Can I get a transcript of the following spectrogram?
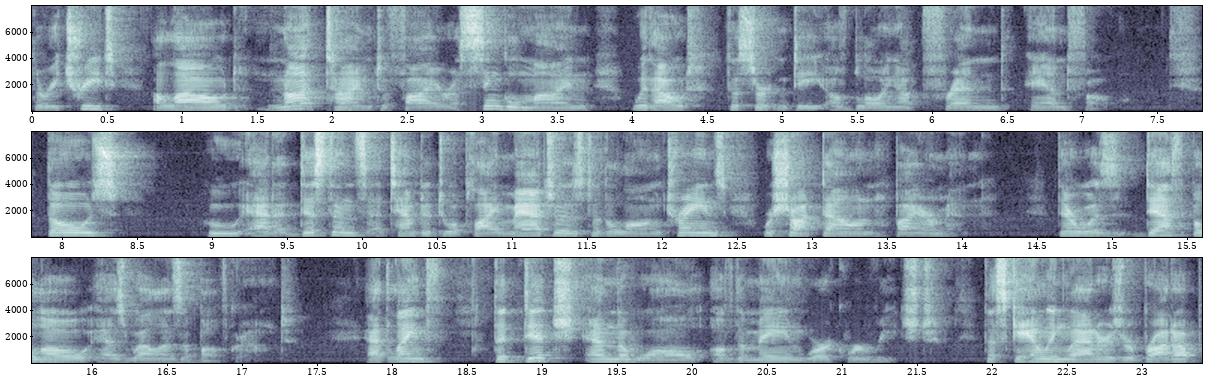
The retreat allowed not time to fire a single mine without the certainty of blowing up friend and foe. Those who at a distance attempted to apply matches to the long trains were shot down by our men. There was death below as well as above ground. At length, the ditch and the wall of the main work were reached. The scaling ladders were brought up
